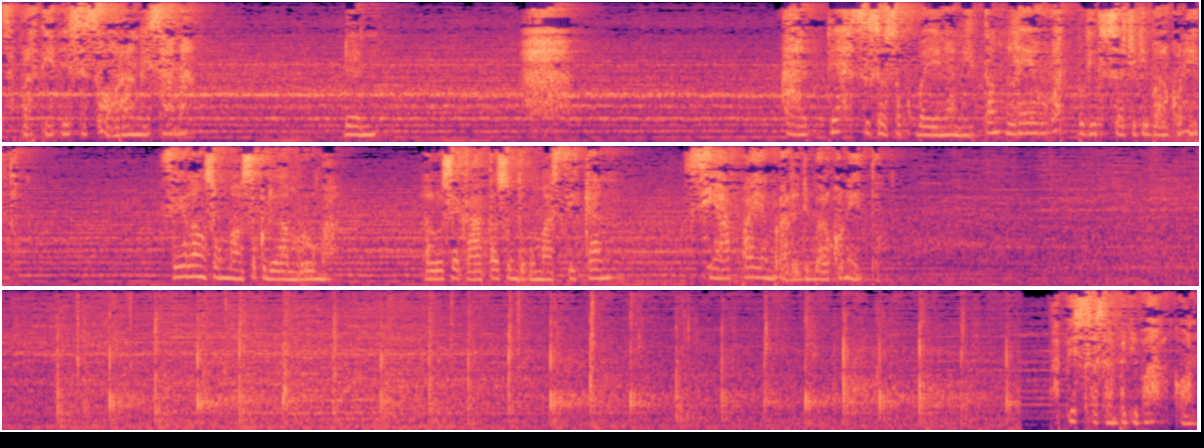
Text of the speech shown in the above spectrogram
seperti ada seseorang di sana. Dan ada sesosok bayangan hitam lewat begitu saja di balkon itu. Saya langsung masuk ke dalam rumah. Lalu saya ke atas untuk memastikan siapa yang berada di balkon itu. Tapi setelah sampai di balkon,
